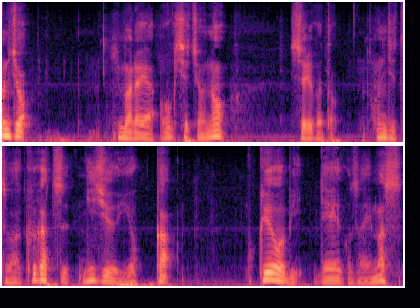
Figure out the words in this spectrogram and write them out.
こんにちは。ヒマラヤ大木社長の一人言。本日は9月24日木曜日でございます。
